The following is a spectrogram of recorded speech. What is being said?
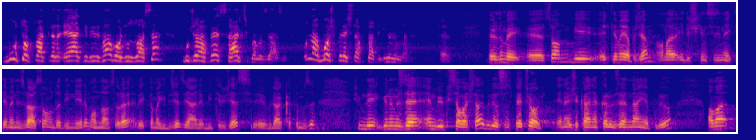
Bu topraklara eğer ki bir vefa borcumuz varsa bu coğrafyaya sahip çıkmamız lazım. Bunlar boş beleş laflardı. inanın bana. Evet. Feridun Bey, e, son bir ekleme yapacağım. Ona ilişkin sizin eklemeniz varsa onu da dinleyelim. Ondan sonra reklama gideceğiz. Yani bitireceğiz e, mülakatımızı. Şimdi günümüzde en büyük savaşlar biliyorsunuz petrol, enerji kaynakları üzerinden yapılıyor. Ama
